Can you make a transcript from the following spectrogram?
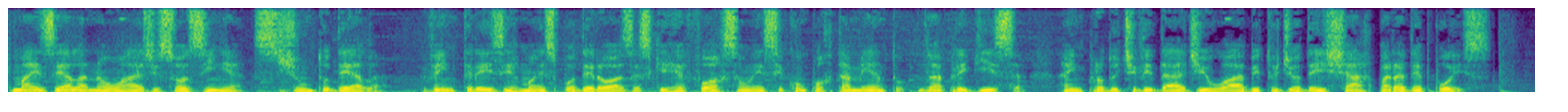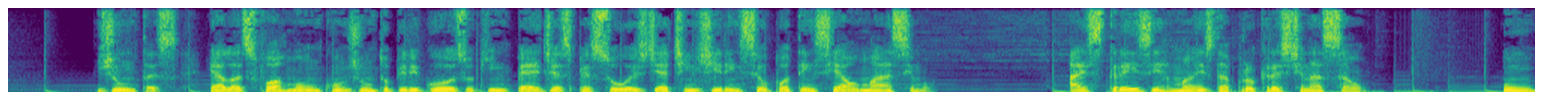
Mas ela não age sozinha, junto dela, vem três irmãs poderosas que reforçam esse comportamento, da preguiça, a improdutividade e o hábito de o deixar para depois. Juntas, elas formam um conjunto perigoso que impede as pessoas de atingirem seu potencial máximo. As três irmãs da procrastinação, 1.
